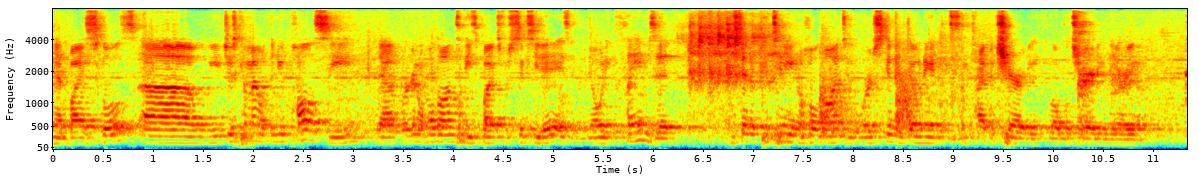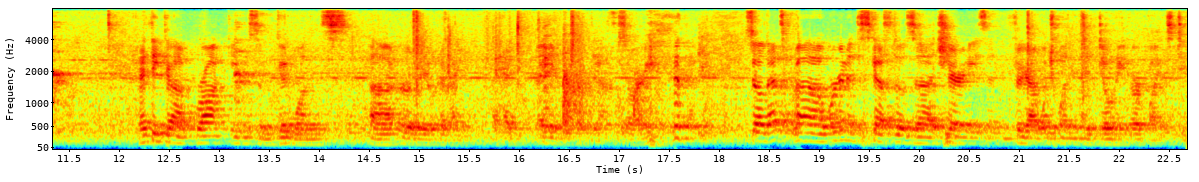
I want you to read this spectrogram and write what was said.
and bicycles. Uh, we've just come out with a new policy that we're going to hold on to these bikes for 60 days, and if nobody claims it, instead of continuing to hold on to it, we're just going to donate it to some type of charity, local charity in the area. I think uh, Brock gave me some good ones uh, earlier that I, I had. I didn't write down. Sorry. so that's uh, we're going to discuss those uh, charities and figure out which one to donate our bikes to.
